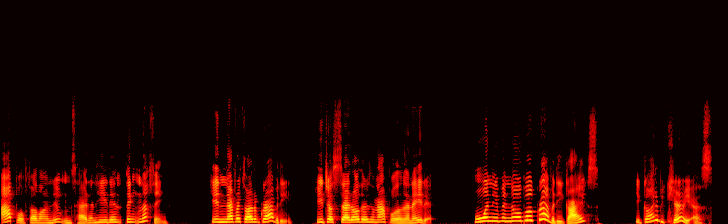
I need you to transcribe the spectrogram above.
apple fell on Newton's head and he didn't think nothing? He never thought of gravity. He just said, Oh, there's an apple, and then ate it. We wouldn't even know about gravity, guys. You gotta be curious.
